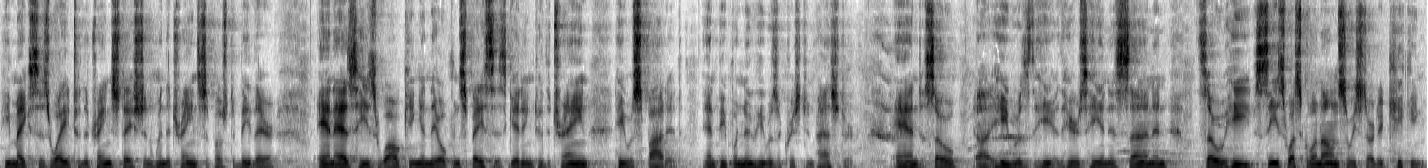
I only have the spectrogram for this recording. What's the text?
he makes his way to the train station when the train's supposed to be there. And as he's walking in the open spaces getting to the train, he was spotted. And people knew he was a Christian pastor. And so uh, he was, he, here's he and his son. And so he sees what's going on, so he started kicking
